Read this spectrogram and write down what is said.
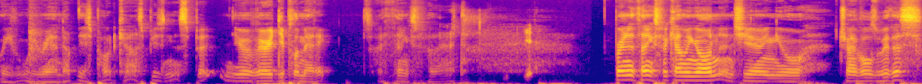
we, we round up this podcast business, but you're very diplomatic, so thanks for that. Yeah. Brendan, thanks for coming on and sharing your travels with us.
